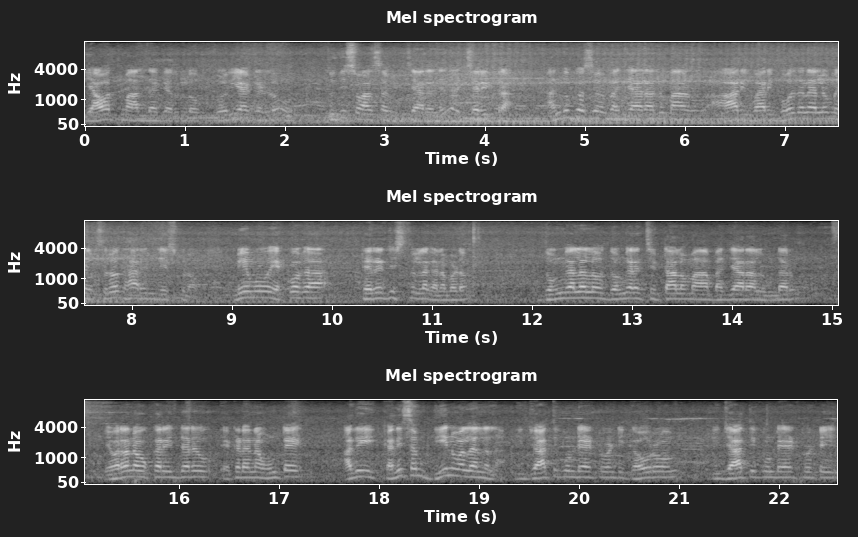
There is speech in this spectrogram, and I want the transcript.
యావత్మాల్ దగ్గరలో గోరియాగఢ్లో తుది శ్వాస విచ్చారనేది చరిత్ర. అందుకోసం బంజారాలు మా వారి వారి బోధనలు మేము శిరోధారం చేసుకున్నాం. మేము ఎక్కువగా టెర్రరిస్టుల్లో కనబడం దొంగలలో దొంగల చిట్టాలు మా బంజారాలు ఉండరు. ఎవరైనా ఒకరిద్దరు ఎక్కడైనా ఉంటే అది కనీసం దీనివల్ల ఈ జాతికి ఉండేటువంటి గౌరవం ఈ జాతికి ఉండేటువంటి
